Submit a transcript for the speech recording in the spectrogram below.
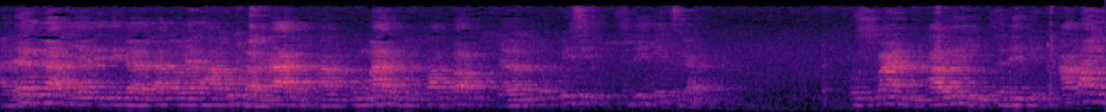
Ada nggak yang ditinggalkan oleh Abu Bakar, Umar bin Khattab dalam bentuk fisik? Sedikit sekali. Utsman, Ali sedikit. Apa yang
